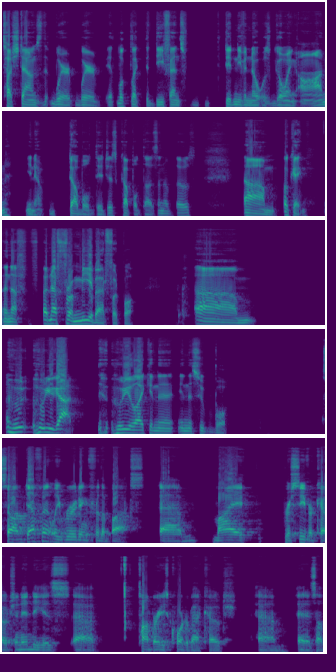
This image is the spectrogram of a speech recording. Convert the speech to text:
touchdowns that where where it looked like the defense didn't even know what was going on. You know, double digits, couple dozen of those. Um, okay, enough enough from me about football. Um, who who you got? Who you like in the in the Super Bowl? So I'm definitely rooting for the Bucs. Um, my receiver coach in Indy is uh, Tom Brady's quarterback coach, um, and is a,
